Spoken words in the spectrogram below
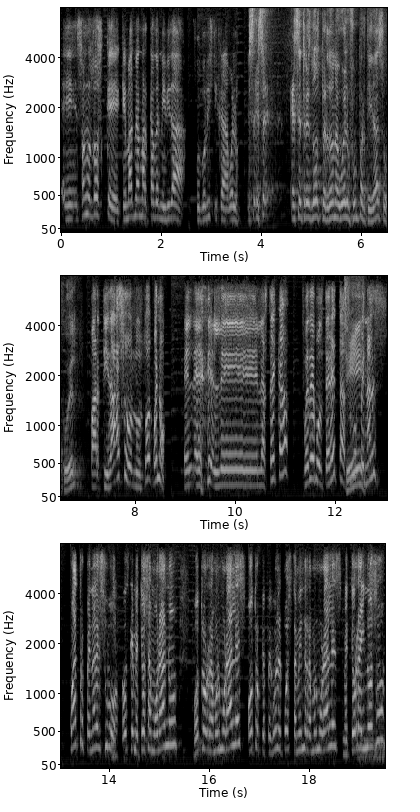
Eh, son los dos que, más me han marcado en mi vida futbolística, abuelo. Ese, 3-2, perdón, abuelo, fue un partidazo, Joel. Partidazo, los dos. Bueno, el, el, de la Azteca fue de volteretas, hubo penales cuatro penales hubo, dos que metió Zamorano, otro Ramón Morales, otro que pegó en el poste también de Ramón Morales, metió Reynoso,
